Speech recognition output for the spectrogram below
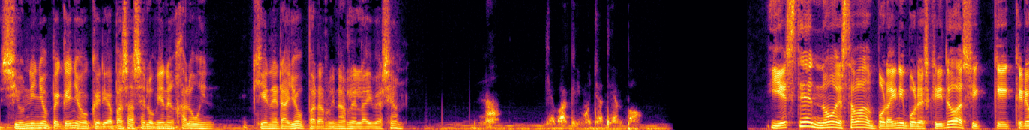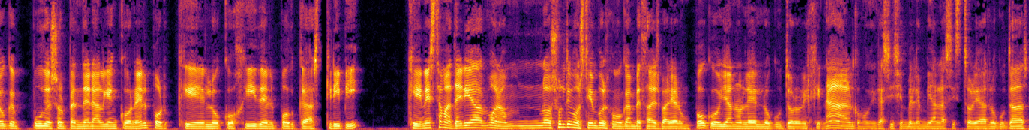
Si un niño pequeño quería pasárselo bien en Halloween, ¿quién era yo para arruinarle la diversión? No, llevo aquí mucho tiempo. Y este no estaba por ahí ni por escrito, así que creo que pude sorprender a alguien con él porque lo cogí del podcast Creepy, que en esta materia, bueno, en los últimos tiempos como que ha empezado a desvariar un poco, ya no lee el locutor original, como que casi siempre le envían las historias locutadas.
